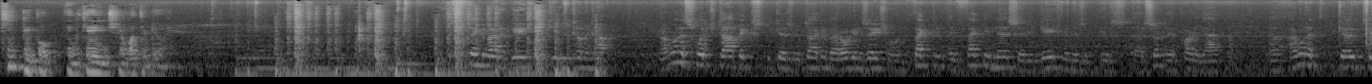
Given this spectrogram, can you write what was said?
keep people engaged in what they're doing. Thing about engagement keeps coming up. I want to switch topics because we're talking about organizational effective, effectiveness and engagement is, is uh, certainly a part of that. Uh, I want to go to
